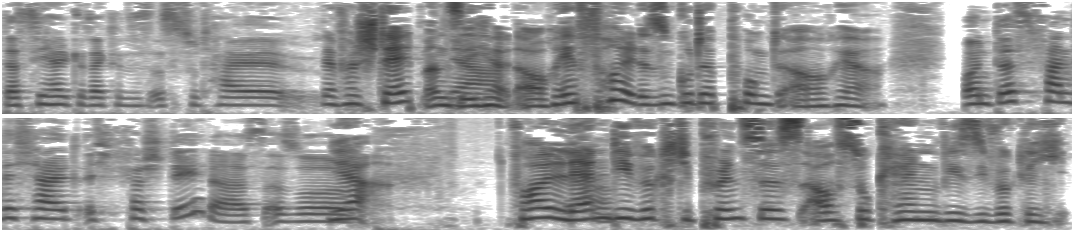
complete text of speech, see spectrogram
dass sie halt gesagt hat, das ist total. Da verstellt man ja. sich halt auch. Ja, voll, das ist ein guter Punkt auch, ja. Und das fand ich halt, ich verstehe das, also. Ja. Voll, lernen ja. die wirklich die Princess auch so kennen, wie sie wirklich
